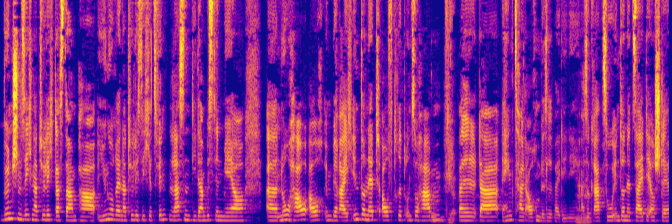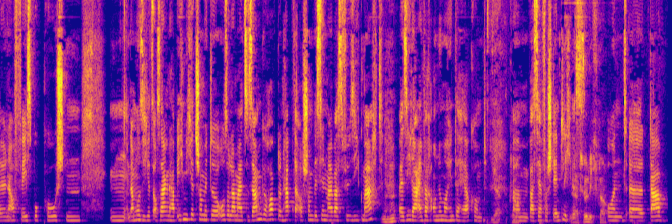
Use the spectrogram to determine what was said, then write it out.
wünschen sich natürlich, dass da ein paar Jüngere natürlich sich jetzt finden lassen, die da ein bisschen mehr äh, Know-how auch im Bereich Internetauftritt und so haben, Ja. weil da hängt's halt auch ein bisschen bei denen. Also gerade so Internetseite erstellen, auf Facebook posten. Mm, Da muss ich jetzt auch sagen, da habe ich mich jetzt schon mit der Ursula mal zusammengehockt und habe da auch schon ein bisschen mal was für sie gemacht, weil sie da einfach auch nicht mehr hinterherkommt. Ja, klar. Ähm, was ja verständlich Ja, ist. natürlich, klar. Und äh, da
